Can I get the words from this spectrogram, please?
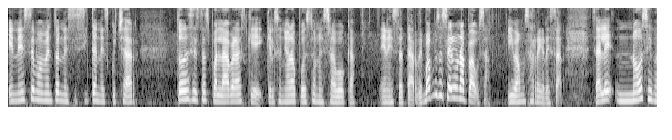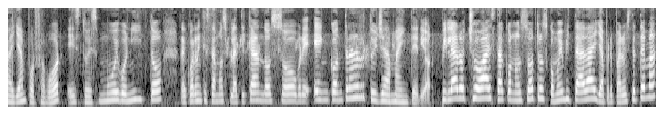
en este momento necesitan escuchar todas estas palabras que, que el Señor ha puesto en nuestra boca en esta tarde. Vamos a hacer una pausa y vamos a regresar. ¿Sale? No se vayan, por favor. Esto es muy bonito. Recuerden que estamos platicando sobre encontrar tu llama interior. Pilar Ochoa está con nosotros como invitada, ya preparó este tema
